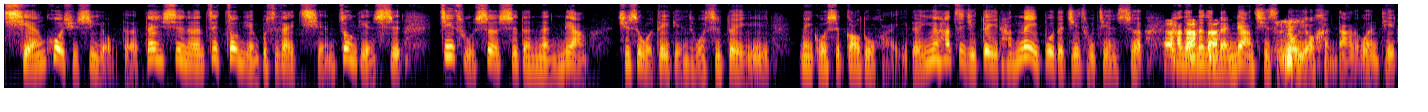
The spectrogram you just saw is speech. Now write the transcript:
钱或许是有的，但是呢，这重点不是在钱，重点是基础设施的能量。其实我这一点我是对于美国是高度怀疑的，因为他自己对于他内部的基础建设，他的那个能量其实都有很大的问题。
